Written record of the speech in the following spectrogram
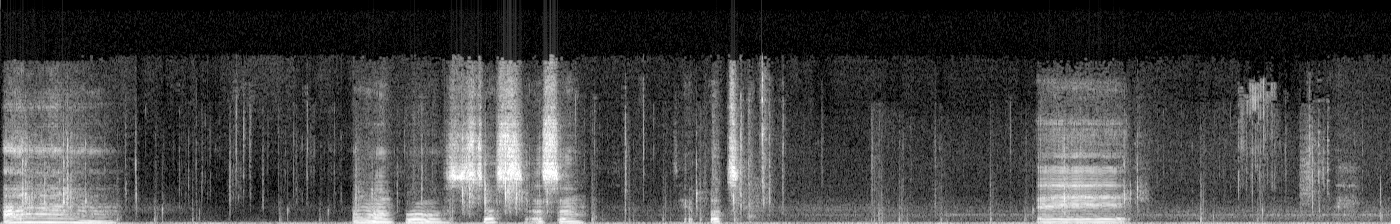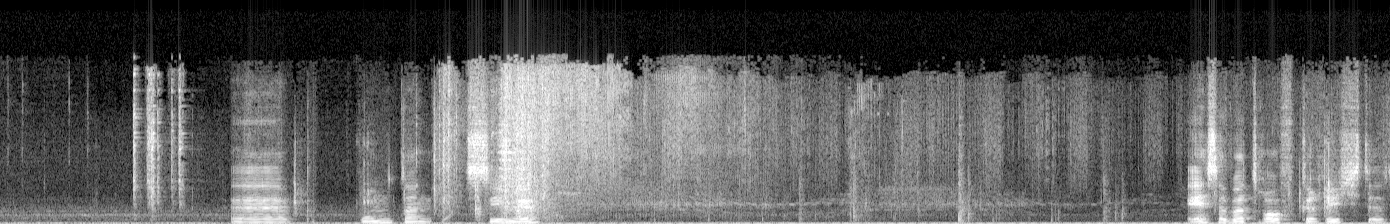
Ah. Oh, Bro, was? Achso. kaputt. Äh. Äh, bumm, dann sehen wir. Er ist aber drauf gerichtet.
